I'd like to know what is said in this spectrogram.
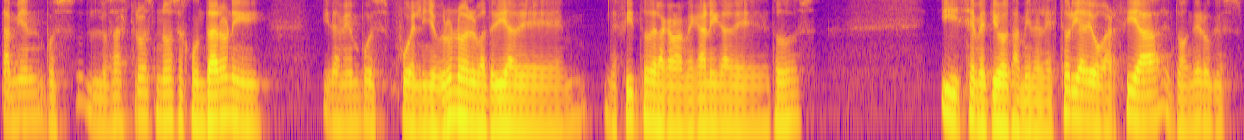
también pues los astros no se juntaron y, y también pues fue el niño Bruno, el batería de, de Fito, de la cámara mecánica de, de todos. Y se metió también en la historia Diego García, el tuanguero, que es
